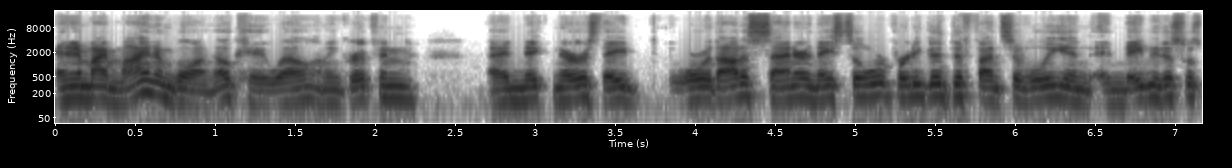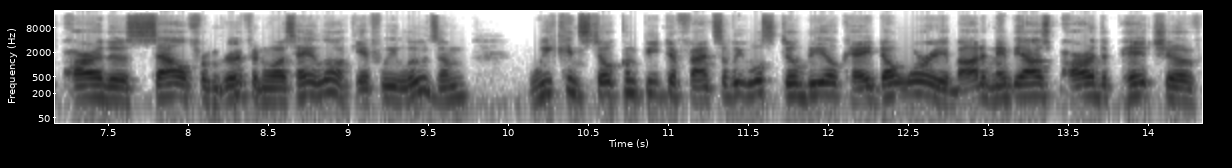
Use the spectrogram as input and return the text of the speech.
And in my mind, I'm going, okay, well, I mean, Griffin and Nick Nurse, they were without a center and they still were pretty good defensively. And, and maybe this was part of the sell from Griffin was, hey, look, if we lose them, we can still compete defensively. We'll still be okay. Don't worry about it. Maybe that was part of the pitch of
